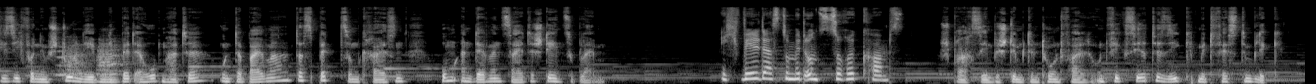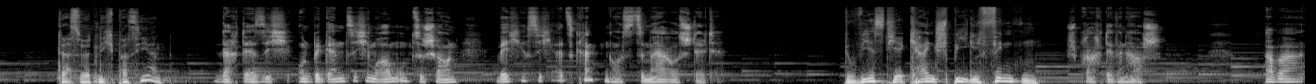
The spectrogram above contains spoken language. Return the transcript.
die sich von dem Stuhl neben dem Bett erhoben hatte und dabei war, das Bett zum Kreisen, um an Devons Seite stehen zu bleiben. Ich will, dass du mit uns zurückkommst, sprach sie in bestimmtem Tonfall und fixierte Sieg mit festem Blick. Das wird nicht passieren, dachte er sich und begann sich im Raum umzuschauen, welcher sich als Krankenhauszimmer herausstellte. Du wirst hier keinen Spiegel finden, sprach Devin harsch. Aber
